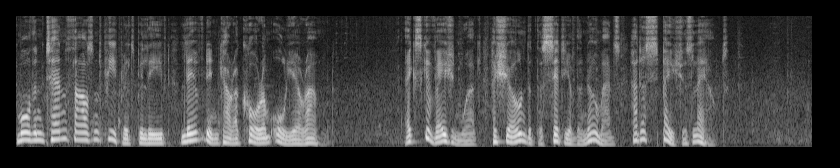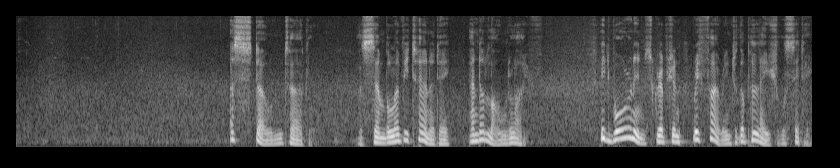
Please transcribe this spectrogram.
More than 10,000 people, it's believed, lived in Karakorum all year round. Excavation work has shown that the city of the nomads had a spacious layout. A stone turtle a symbol of eternity and a long life. It bore an inscription referring to the palatial city.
